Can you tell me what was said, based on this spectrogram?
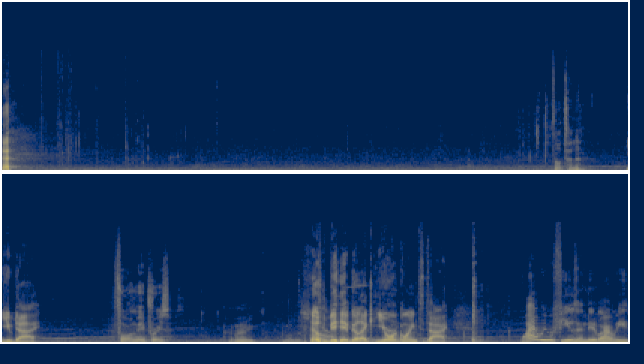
Not telling. You die. Follow me, please. We'll it'll be be like you're going to die. Why are we refusing, dude? Why are we?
